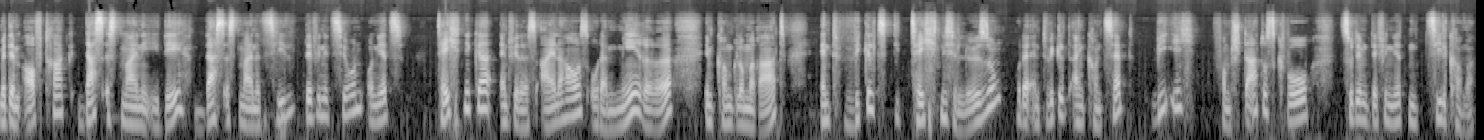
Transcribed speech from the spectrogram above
mit dem Auftrag, das ist meine Idee, das ist meine Zieldefinition und jetzt Techniker, entweder das eine Haus oder mehrere im Konglomerat, entwickelt die technische Lösung oder entwickelt ein Konzept, wie ich vom Status quo zu dem definierten Ziel komme.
